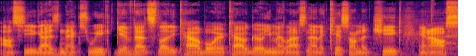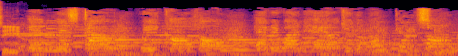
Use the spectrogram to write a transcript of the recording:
I'll see you guys next week. Give that slutty cowboy or cowgirl you met last night a kiss on the cheek, and I'll see you. In this town we call home, everyone hail to the pumpkin song.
